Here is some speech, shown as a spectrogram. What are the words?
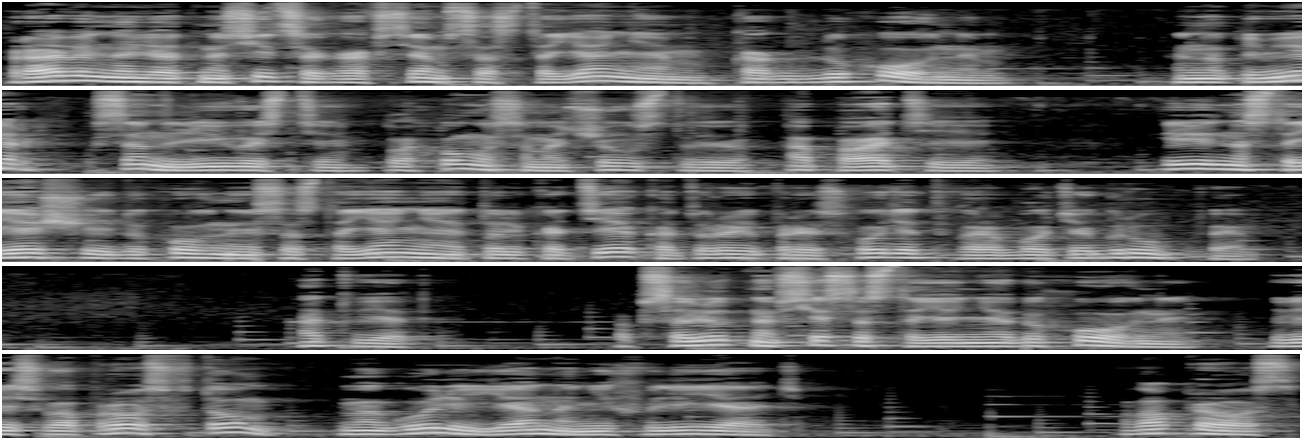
Правильно ли относиться ко всем состояниям как к духовным? Например, к сонливости, плохому самочувствию, апатии. Или настоящие духовные состояния только те, которые происходят в работе группы – Ответ. Абсолютно все состояния духовны. Весь вопрос в том, могу ли я на них влиять. Вопрос.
